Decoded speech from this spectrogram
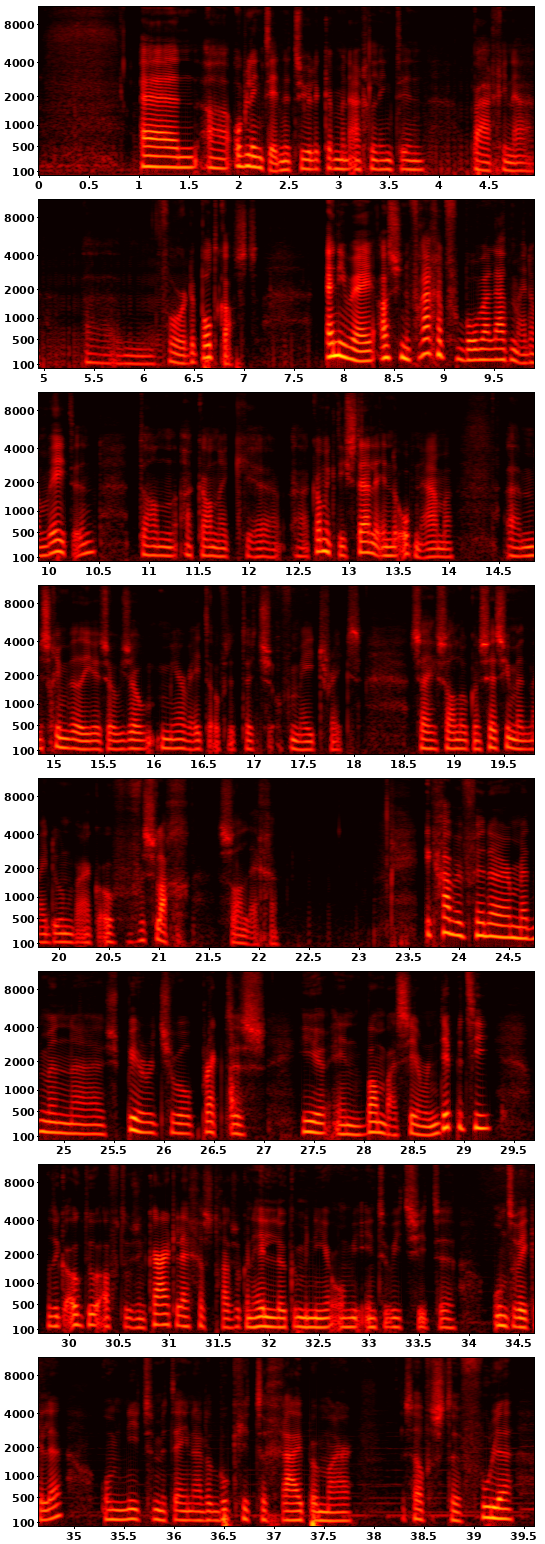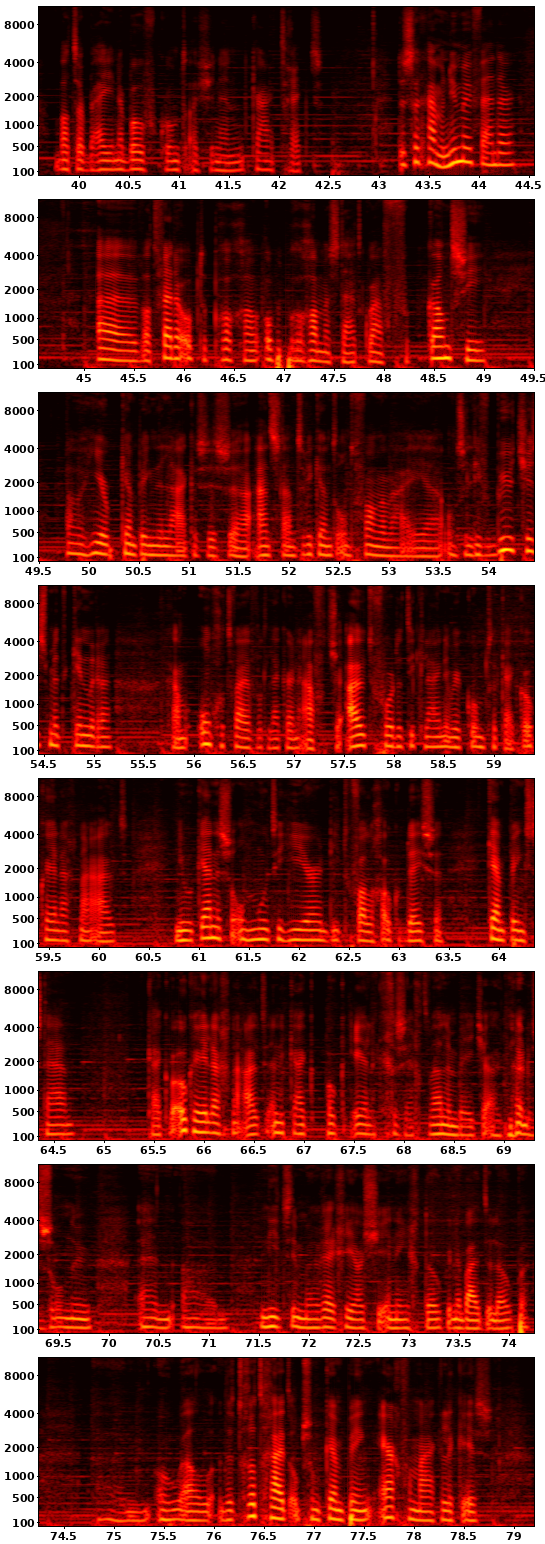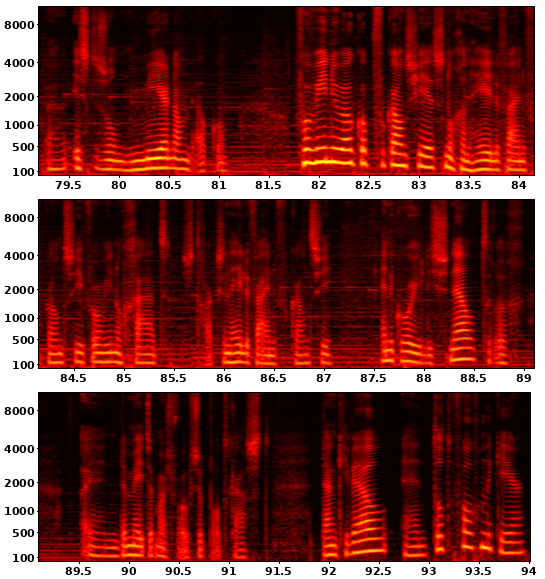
En op LinkedIn natuurlijk. Ik heb mijn eigen LinkedIn pagina um, voor de podcast. Anyway, als je een vraag hebt voor Bomba, laat mij dan weten dan uh, kan, ik, uh, kan ik die stellen in de opname. misschien wil je sowieso meer weten over de Touch of Matrix. Zij zal ook een sessie met mij doen waar ik over verslag zal leggen. Ik ga weer verder met mijn spiritual practice hier in Bamba Serendipity. Wat ik ook doe, af en toe is een kaart leggen. is trouwens ook een hele leuke manier om je intuïtie te ontwikkelen. Om niet meteen naar dat boekje te grijpen, maar zelfs te voelen wat er bij je naar boven komt als je een kaart trekt. Dus daar gaan we nu mee verder. Uh, wat verder op, de op, het programma staat qua vakantie. Uh, hier op Camping de Lakens is uh, aanstaand weekend ontvangen wij onze lieve buurtjes met de kinderen. Gaan we ongetwijfeld lekker een avondje uit voordat die kleine weer komt. Daar kijk ik ook heel erg naar uit. Nieuwe kennissen ontmoeten hier die toevallig ook op deze camping staan kijken we ook heel erg naar uit. En ik kijk ook eerlijk gezegd wel een beetje uit naar de zon nu. En uh, niet in mijn regenjasje in ingedoken naar buiten lopen. Um, hoewel de truttigheid op zo'n camping erg vermakelijk is, uh, is de zon meer dan welkom. Voor wie nu ook op vakantie is, nog een hele fijne vakantie. Voor wie nog gaat, straks een hele fijne vakantie. En ik hoor jullie snel terug in de Metamorfose podcast. Dankjewel en tot de volgende keer.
